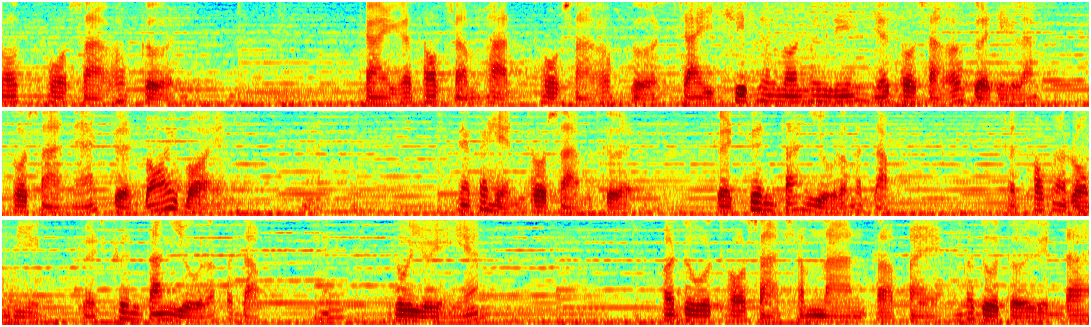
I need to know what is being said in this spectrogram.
รสโทสะก็เกิด กายกระทบสัมผัส โทสะก็เกิด ใจคิดเรื่องน้นเรื่องนี้ เดี๋ยวโทสะก็เกิดอีกแล้ว โทสะนะเกิดบ่อยๆเนี่ยก็เห็นโทสะมันเกิด เกิดขึ้นตั้งอยู่แล้วก็ดับ กระทบอารมณ์อีก เกิดขึ้นตั้งอยู่แล้วก็ดับ ดูอยู่อย่างเงี้ยพอดูโทสะชำนาญต่อไปก็ดูตัวอื่นได้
